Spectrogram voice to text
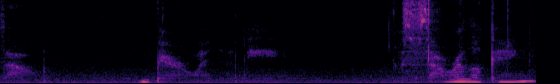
so bear with me. This is how we're looking.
